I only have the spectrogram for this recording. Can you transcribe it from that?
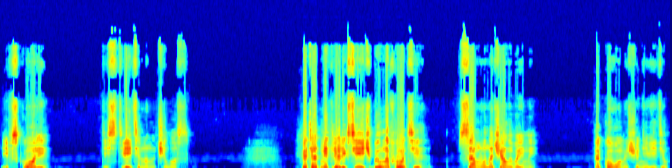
И вскоре действительно началось. Хотя Дмитрий Алексеевич был на фронте с самого начала войны, такого он еще не видел.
